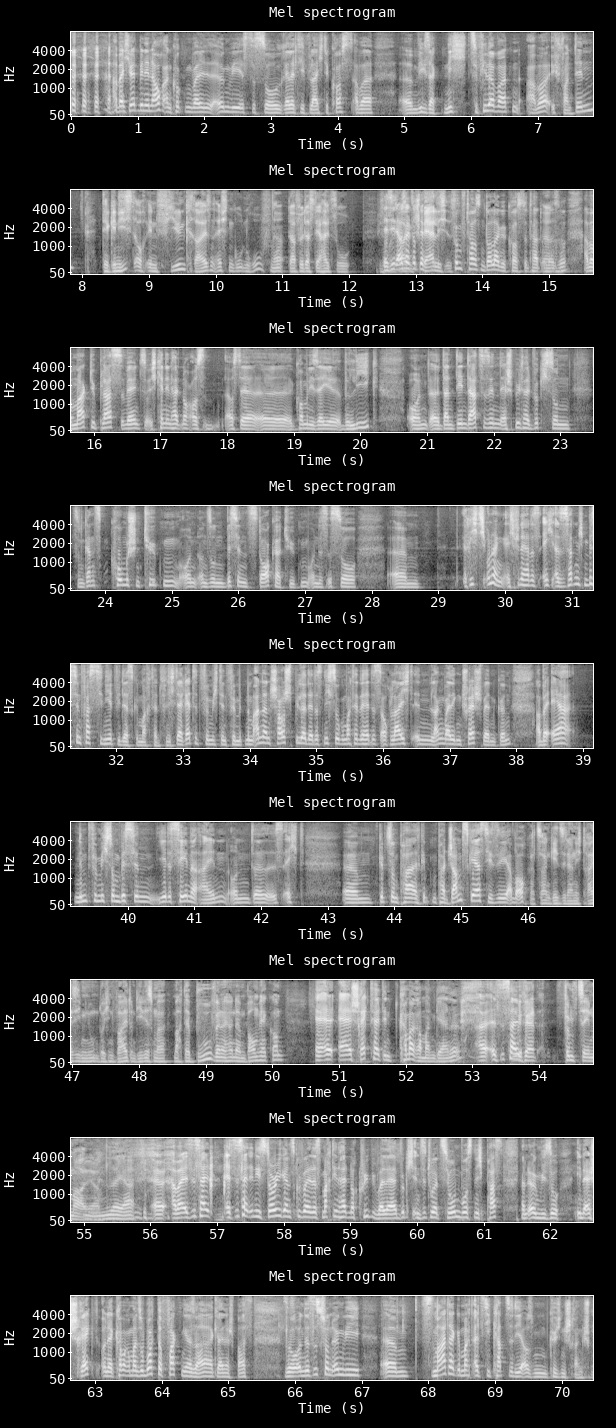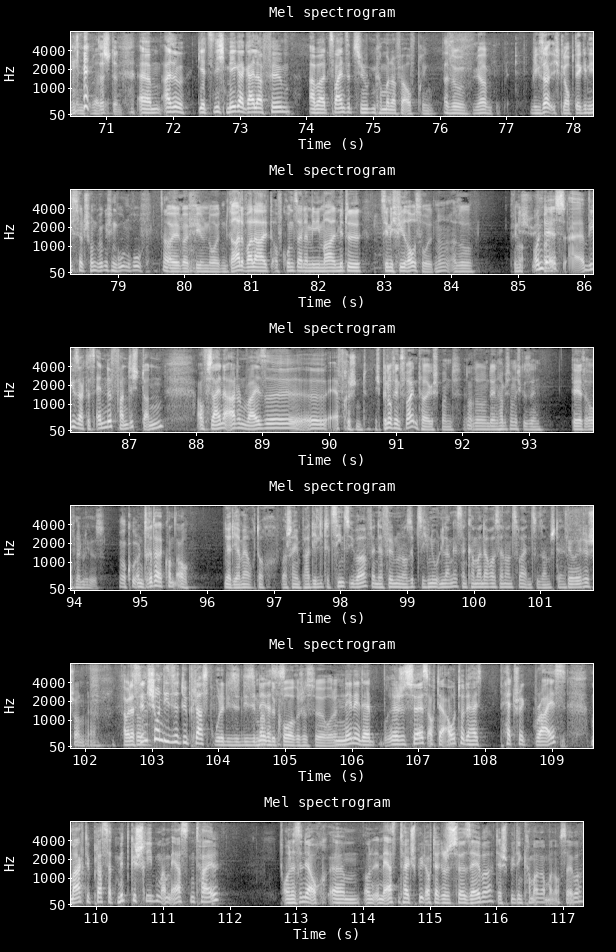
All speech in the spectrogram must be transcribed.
aber ich werde mir den auch angucken, weil irgendwie ist das so relativ leichte Kost. Aber ähm, wie gesagt, nicht zu viel erwarten, aber ich fand den. Der genießt auch in vielen Kreisen echt einen guten Ruf. Dafür, dass der halt so. Der sieht aus, als ob der spärlich ist. 5000 Dollar gekostet hat oder so. Aber Marc Duplass, ich kenne den halt noch aus, aus der äh, Comedy-Serie The League. Und äh, dann den da zu sehen, er spielt halt wirklich so einen, so einen ganz komischen Typen und, und so ein bisschen Stalker-Typen. Und es ist so ähm, richtig unangenehm. Ich finde, er hat das echt, also es hat mich ein bisschen fasziniert, wie der es gemacht hat, finde ich. Der rettet für mich den Film. Mit einem anderen Schauspieler, der das nicht so gemacht hätte, hätte es auch leicht in langweiligen Trash werden können. Aber er nimmt für mich so ein bisschen jede Szene ein und äh, ist echt. Ähm, gibt so ein paar, es gibt ein paar Jumpscares, die sie aber auch. Ich sagen, gehen sie da nicht 30 Minuten durch den Wald und jedes Mal macht der Buh, wenn er hinter dem Baum herkommt? Er, er erschreckt halt den Kameramann gerne. Es ist halt. Ungefähr 15 Mal, ja. Naja, äh, aber es ist halt, es ist halt in die Story ganz gut, weil das macht ihn halt noch creepy, weil er wirklich in Situationen, wo es nicht passt, dann irgendwie so ihn erschreckt und der Kameramann so, what the fuck? Und er so, ah, kleiner Spaß. So, und es ist schon irgendwie ähm, smarter gemacht als die Katze, die aus dem Küchenschrank springt. Oder Das so. stimmt. Ähm, also jetzt nicht mega geiler Film, aber 72 Minuten kann man dafür aufbringen. Also, ja, wie gesagt, ich glaube, der genießt halt schon wirklich einen guten Ruf bei, bei vielen Leuten. Gerade weil er halt aufgrund seiner minimalen Mittel ziemlich viel rausholt. Ne? Also, finde ich. Und der ist, äh, wie gesagt, das Ende fand ich dann auf seine Art und Weise äh, erfrischend. Ich bin auf den zweiten Teil gespannt. Also, den habe ich noch nicht gesehen. Der jetzt auch auf Netflix ist. Ja, cool. Und dritter kommt auch. Ja, die haben ja auch doch wahrscheinlich ein paar Deleted Scenes über. Wenn der Film nur noch 70 Minuten lang ist, dann kann man daraus ja noch einen zweiten zusammenstellen. Theoretisch schon, ja. Aber das sind schon diese Duplass-Brüder, diese, diese Nee, Mumblecore-Regisseure, oder? Nee, nee, der Regisseur ist auch der Autor, der heißt Patrick Bryce. Mark Duplass hat mitgeschrieben am ersten Teil. Und es sind ja auch, ähm, und im ersten Teil spielt auch der Regisseur selber, der spielt den Kameramann auch selber.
